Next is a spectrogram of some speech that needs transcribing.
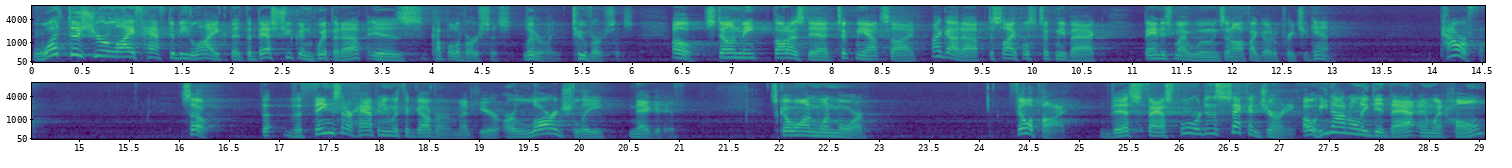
What does your life have to be like that the best you can whip it up is a couple of verses, literally, two verses? Oh, stoned me, thought I was dead, took me outside. I got up, disciples took me back, bandaged my wounds, and off I go to preach again. Powerful. So, the, the things that are happening with the government here are largely negative. Let's go on one more. Philippi. This fast forward to the second journey. Oh, he not only did that and went home,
